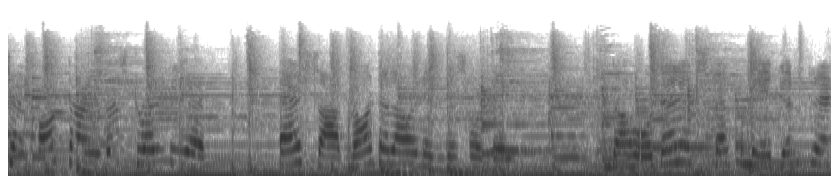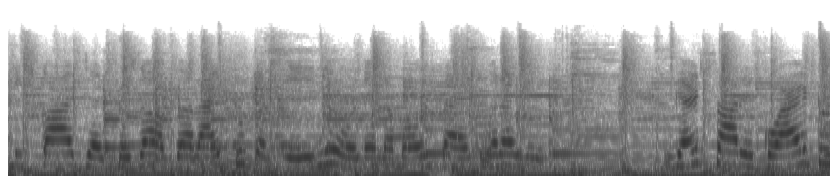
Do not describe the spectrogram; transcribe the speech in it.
check-out time is 12 p.m. Pets are not allowed in this hotel. The hotel expects major credit cards and reserves the right to temporarily hold an amount prior to arrival. Guests are required to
